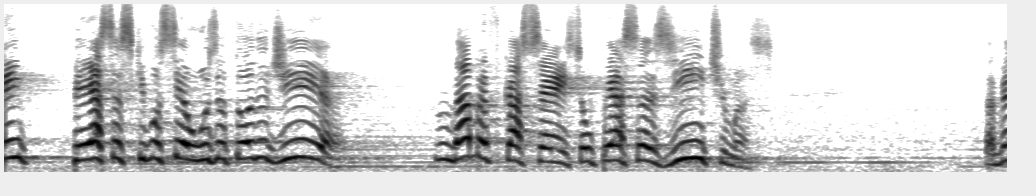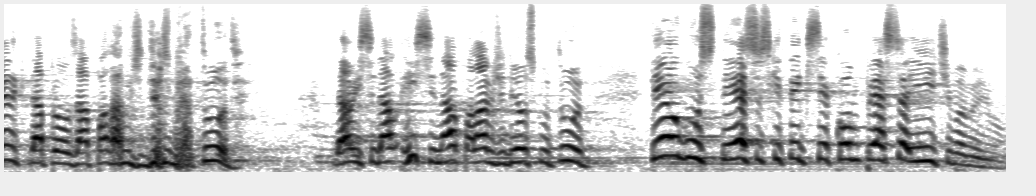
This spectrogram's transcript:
Tem peças que você usa todo dia. Não dá para ficar sem, são peças íntimas. Tá vendo que dá para usar a palavra de Deus para tudo? Dá ensinar, ensinar a palavra de Deus com tudo? Tem alguns textos que tem que ser como peça íntima, meu irmão.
